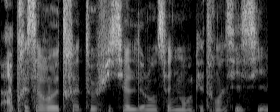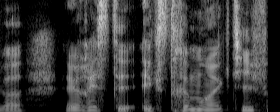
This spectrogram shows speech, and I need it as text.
après sa retraite officielle de l'enseignement en 86, il va rester extrêmement actif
